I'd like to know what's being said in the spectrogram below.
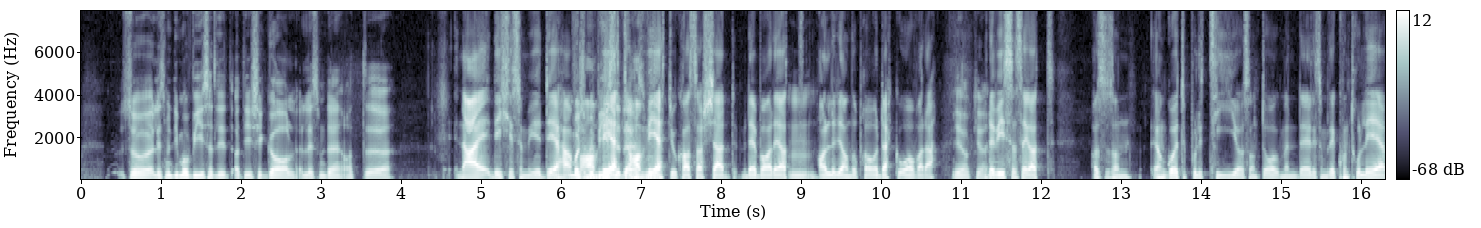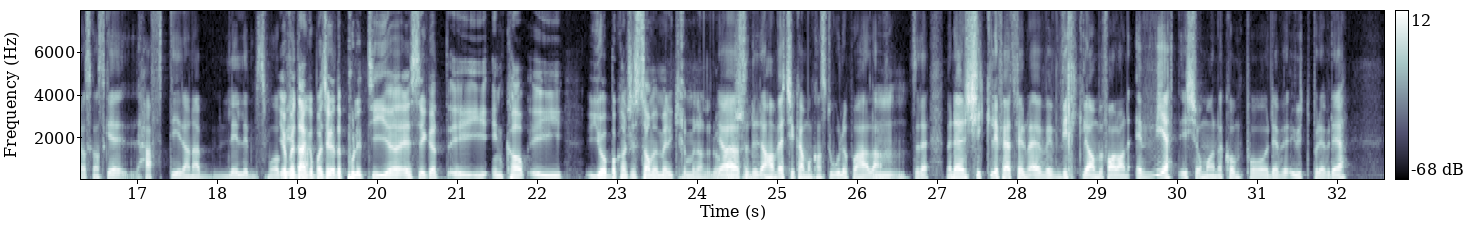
Så liksom de må vise at, at de ikke er gal, liksom det. At uh, Nei, det er ikke så mye det her. For han vet, det han vet jo hva som har skjedd. Men det er bare det at Mm. alle de andre prøver å dekke over det. Ja, okay. Og det viser seg at Altså sånn Han går jo til politiet og sånt òg, men det, liksom, det kontrolleres ganske heftig i denne lille småbyen. Ja, for jeg tenker på sikkert at politiet er sikkert i, i, i Jobber kanskje sammen med de kriminelle. Da, ja, så det, Han vet ikke hvem han kan stole på heller. Mm. Så det, men det er en skikkelig fet film. Jeg vil virkelig anbefale den. Jeg vet ikke om han er kommet på ut på DVD.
